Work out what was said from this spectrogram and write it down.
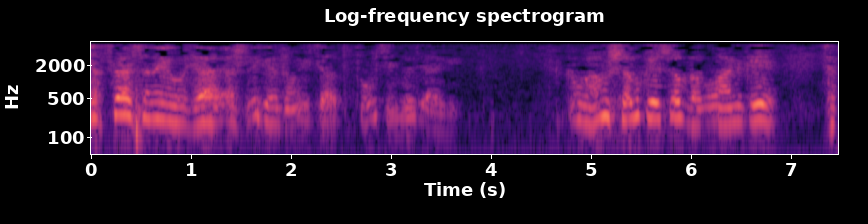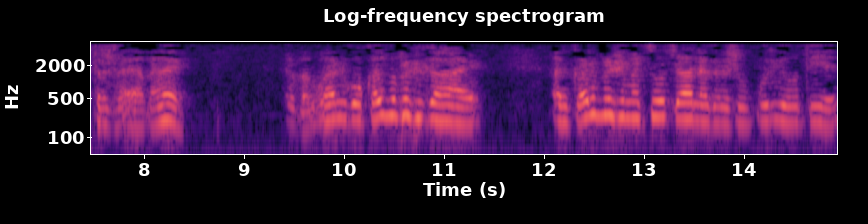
सच्चा स्नेह हो जाए, असली कहता हूँ चाहते तो वो चीज़ मिल जाएगी। क्योंकि हम सब के सब भगवान के छत्र छाया में है। भगवान को कल्प वृक्ष कहा है और कल्प वृक्ष में जो चाह न करे सो पूरी होती है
